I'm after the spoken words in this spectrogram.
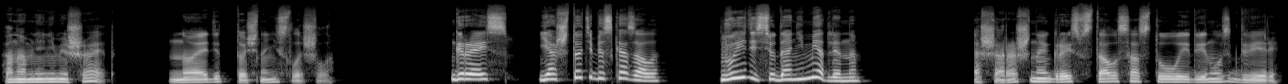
Она мне не мешает?» Но Эдит точно не слышала. «Грейс, я что тебе сказала? Выйди сюда немедленно!» Ошарашенная Грейс встала со стула и двинулась к двери.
